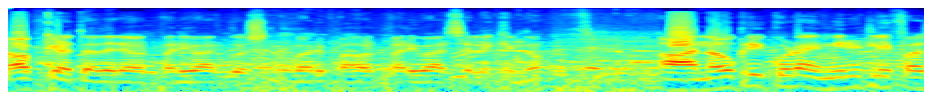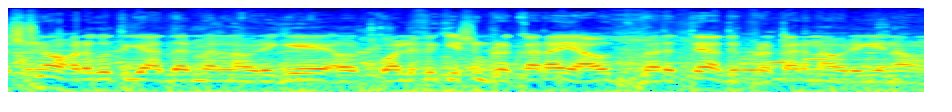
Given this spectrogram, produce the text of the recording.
ಜಾಬ್ ಕೇಳ್ತಾ ಇದ್ದಾರೆ ಅವ್ರ ಪರಿವಾರಗೋಸ್ಕರ ಅವ್ರ ಪರಿವಾರ ಸಲಕ್ಕಿಂದು ನೌಕರಿ ಕೂಡ ಇಮಿಡಿಯೇಟ್ಲಿ ಫಸ್ಟ್ ನಾವು ಹೊರಗುತ್ತಿಗೆ ಆಧಾರ ಮೇಲೆ ನಾವು ಅವರಿಗೆ ಅವ್ರ ಕ್ವಾಲಿಫಿಕೇಷನ್ ಪ್ರಕಾರ ಯಾವ್ದು ಬರುತ್ತೆ ಅದ್ರ ಪ್ರಕಾರ ನಾವು ಅವರಿಗೆ ನಾವು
